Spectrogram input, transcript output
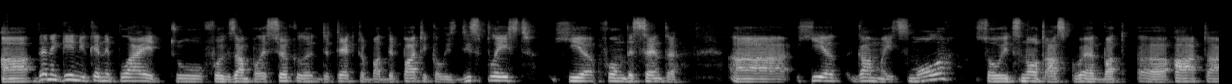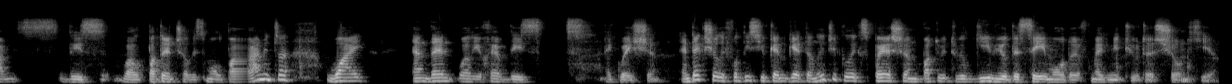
Uh, then again, you can apply it to, for example, a circular detector, but the particle is displaced here from the center. Uh, here, gamma is smaller, so it's not r squared, but uh, r times this, well, potentially small parameter, y, and then, well, you have this equation. And actually for this, you can get an analytical expression, but it will give you the same order of magnitude as shown here.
